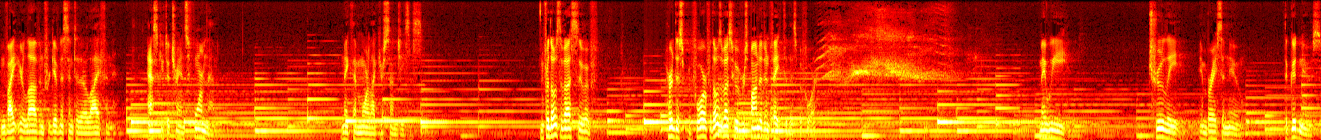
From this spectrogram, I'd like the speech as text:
invite your love and forgiveness into their life, and ask you to transform them, make them more like your Son, Jesus. And for those of us who have heard this before, for those of us who have responded in faith to this before, may we truly embrace anew the good news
